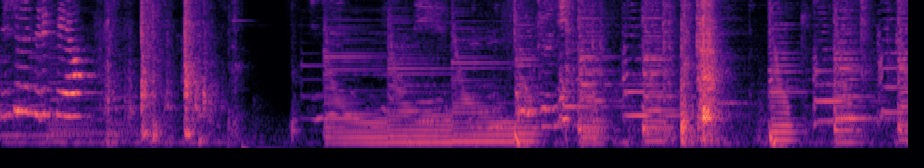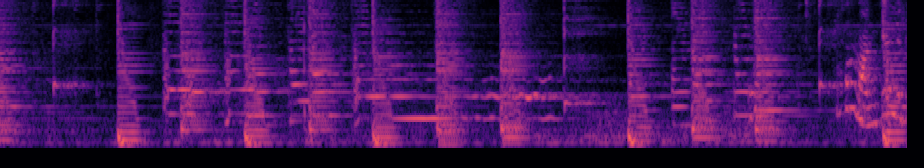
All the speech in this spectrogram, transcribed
인슐린 드릴게요. 인슐린 드려야지. 요준이? 조금 만지는데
